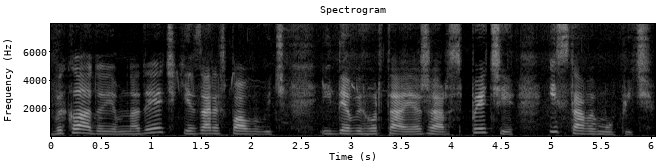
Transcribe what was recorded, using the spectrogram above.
викладуємо на дечки. Зараз Павлович йде, вигортає жар з печі і ставимо в піч.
